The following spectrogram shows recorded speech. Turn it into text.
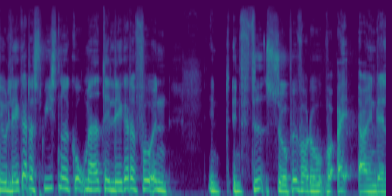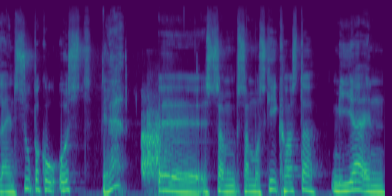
er jo lækkert at spise noget god mad. Det er lækkert at få en, en, en fed suppe, hvor du, hvor, og en, eller en super god ost, Ja. øh, som, som måske koster mere end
